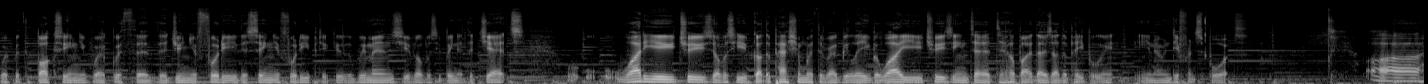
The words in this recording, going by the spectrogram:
worked with the boxing, you've worked with the, the junior footy, the senior footy, particularly the women's. You've obviously been at the Jets. Why do you choose? Obviously, you've got the passion with the rugby league, but why are you choosing to, to help out those other people, you know, in different sports? Uh,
